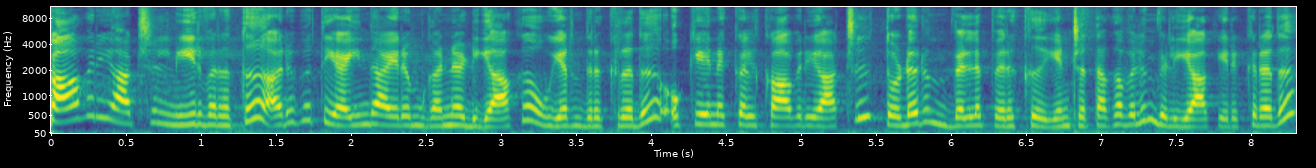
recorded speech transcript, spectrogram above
காவிரி ஆற்றில் நீர்வரத்து அறுபத்தி ஐந்தாயிரம் கனஅடியாக உயர்ந்திருக்கிறது. ஒகேனக்கல் காவிரி ஆற்றில் தொடரும் வெள்ளப்பெருக்கு என்ற தகவலும் வெளியாகி இருக்கிறது.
